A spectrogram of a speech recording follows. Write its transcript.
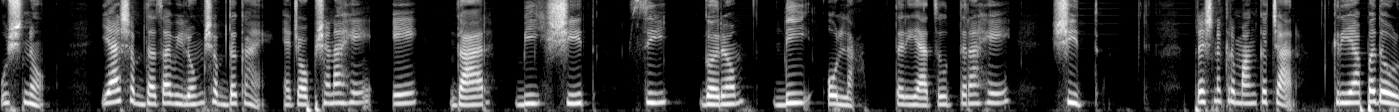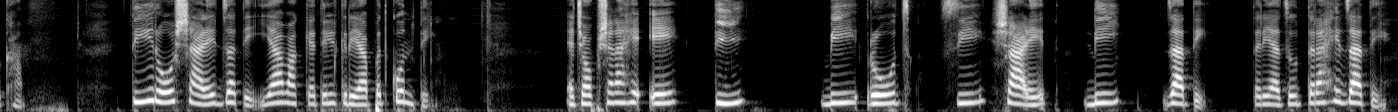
उष्ण. या शब्दाचा विलोम शब्द काय? याचे ऑप्शन आहे ए गार बी शीत सी गरम डी ओला. तर याचं उत्तर आहे शीत. प्रश्न क्रमांक चार क्रियापद ओळखा. ती रोज शाळेत जाते. या वाक्यातील क्रियापद कोणते? याचे ऑप्शन आहे ए ती बी रोज सी शाळेत डी जाते. तर याचं उत्तर आहे जाते.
